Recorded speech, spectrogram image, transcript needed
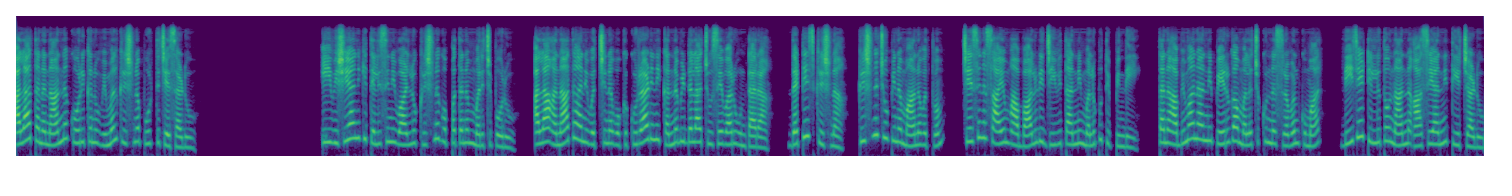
అలా తన నాన్న కోరికను విమల్ కృష్ణ పూర్తి చేశాడు. ఈ విషయానికి తెలిసిని వాళ్ళు కృష్ణ గొప్పతనం మరిచిపోరు. అలా అనాథ అని వచ్చిన ఒక కుర్రాడిని కన్నబిడ్డలా చూసేవారు ఉంటారా? దటీజ్ కృష్ణ. కృష్ణ చూపిన మానవత్వం చేసిన సాయం ఆ బాలుడి జీవితాన్ని మలుపు తిప్పింది. తన అభిమానాన్ని పేరుగా మలచుకున్న శ్రవణ్ కుమార్ డీజే టిల్లుతో నాన్న ఆశయాన్ని తీర్చాడు.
